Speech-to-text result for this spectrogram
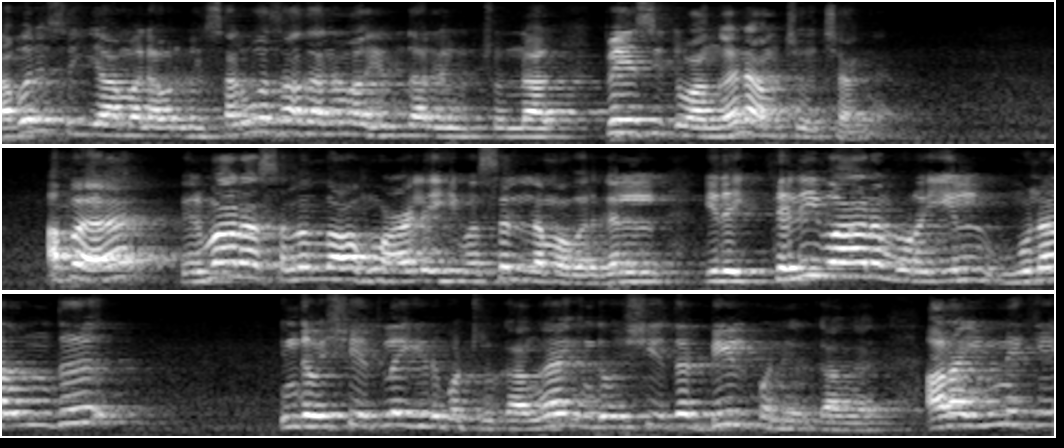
தவறு செய்யாமல் அவர்கள் சர்வசாதாரணமாக இருந்தார்கள் சொன்னால் பேசிட்டு வாங்கன்னு அனுப்பிச்சு வச்சாங்க. அப்ப பெருமானா ஸல்லல்லாஹு அலைஹி வசல்லம் அவர்கள் இதை தெளிவான முறையில் உணர்ந்து இந்த விஷயத்துல ஈடுபட்டிருக்காங்க. இந்த விஷயத்தை டீல் பண்ணியிருக்காங்க. ஆனா இன்னைக்கு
